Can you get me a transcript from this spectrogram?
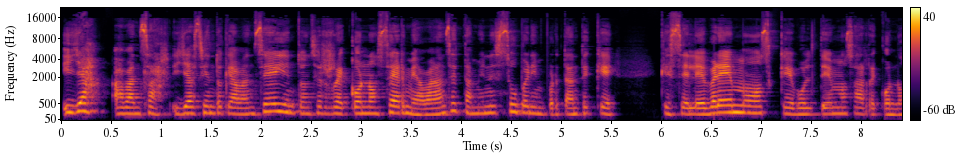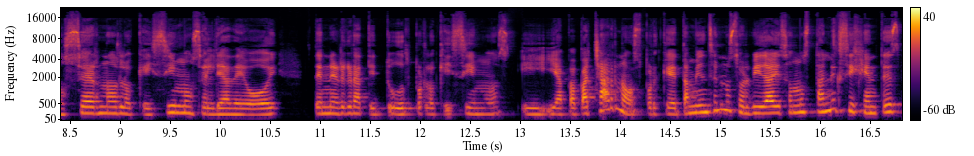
Y ya, avanzar. Y ya siento que avancé y entonces reconocer mi avance también es súper importante que, que celebremos, que voltemos a reconocernos lo que hicimos el día de hoy, tener gratitud por lo que hicimos y, y apapacharnos, porque también se nos olvida y somos tan exigentes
